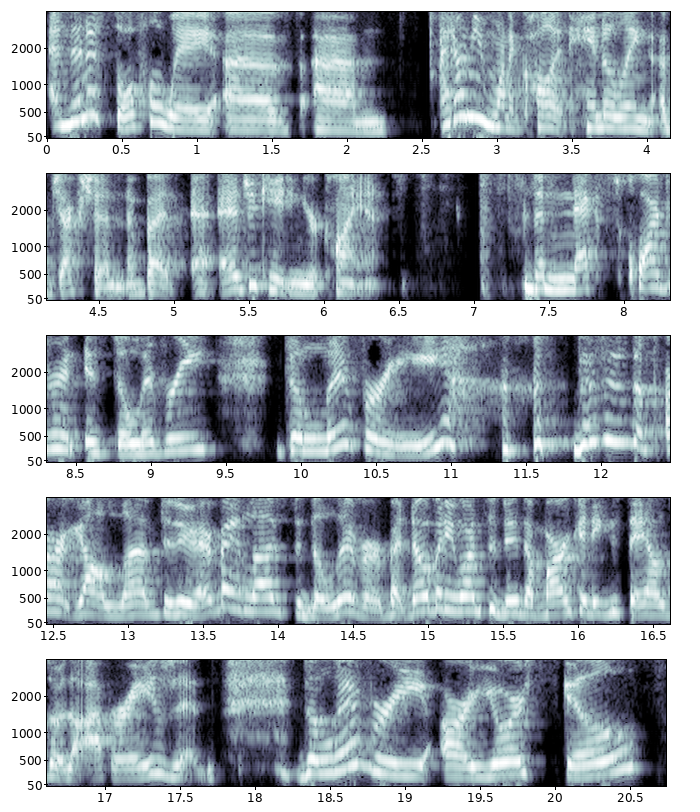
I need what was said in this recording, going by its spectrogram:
And then a soulful way of um, I don't even want to call it handling objection, but educating your clients. The next quadrant is delivery. Delivery, this is the part y'all love to do. Everybody loves to deliver, but nobody wants to do the marketing, sales, or the operations. Delivery are your skills,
